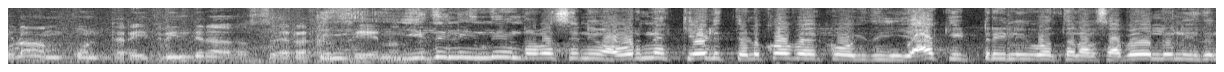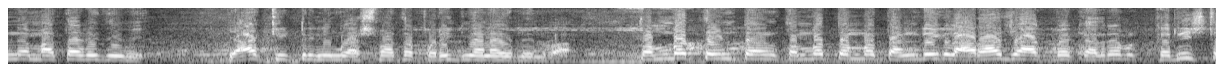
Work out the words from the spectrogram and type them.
ಕೂಡ ಹಮ್ಮಿಕೊಳ್ತಾರೆ ಇದ್ರ ಹಿಂದಿನ ರಹಸ್ಯ ಏನು? ಇದನ್ನ ಹಿಂದಿನ ರಹಸ್ಯ ನೀವು ಅವ್ರನ್ನೇ ಕೇಳಿ ತಿಳ್ಕೋಬೇಕು. ಇದು ಯಾಕೆ ಇಟ್ರಿ ನೀವು ಅಂತ ನಾವು ಸಭೆಯಲ್ಲೂ ಇದನ್ನೇ ಮಾತಾಡಿದ್ದೀವಿ ಯಾಕೆ ಇಟ್ರಿ ನಿಮ್ಗೆ ಅಷ್ಟು ಮಾತ್ರ ಪರಿಜ್ಞಾನ ಇರಲಿಲ್ವಾ? ತೊಂಬತ್ತೆಂಟು ತೊಂಬತ್ತೊಂಬತ್ತು ಅಂಗಡಿಗಳು ಹರಾಜು ಆಗಬೇಕಾದ್ರೆ ಕನಿಷ್ಠ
